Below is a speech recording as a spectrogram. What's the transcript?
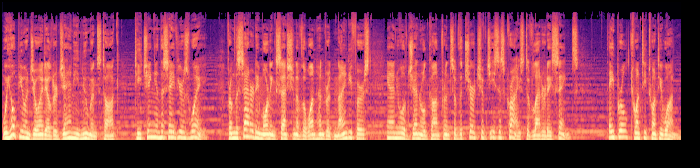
We hope you enjoyed Elder Jan E. Newman's talk, Teaching in the Savior's Way, from the Saturday morning session of the 191st Annual General Conference of the Church of Jesus Christ of Latter day Saints, April 2021.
